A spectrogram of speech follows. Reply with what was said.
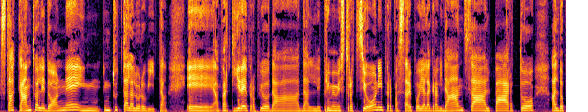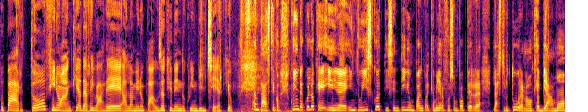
sta accanto alle donne in, in tutta la loro vita, a partire proprio da, dalle prime mestruazioni per passare poi alla gravidanza, al parto, al dopoparto, fino anche ad arrivare alla menopausa, chiudendo quindi il cerchio. Fantastico, quindi da quello che intuisco ti sentivi un po' in qualche maniera, forse un po' per la struttura no, che abbiamo,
